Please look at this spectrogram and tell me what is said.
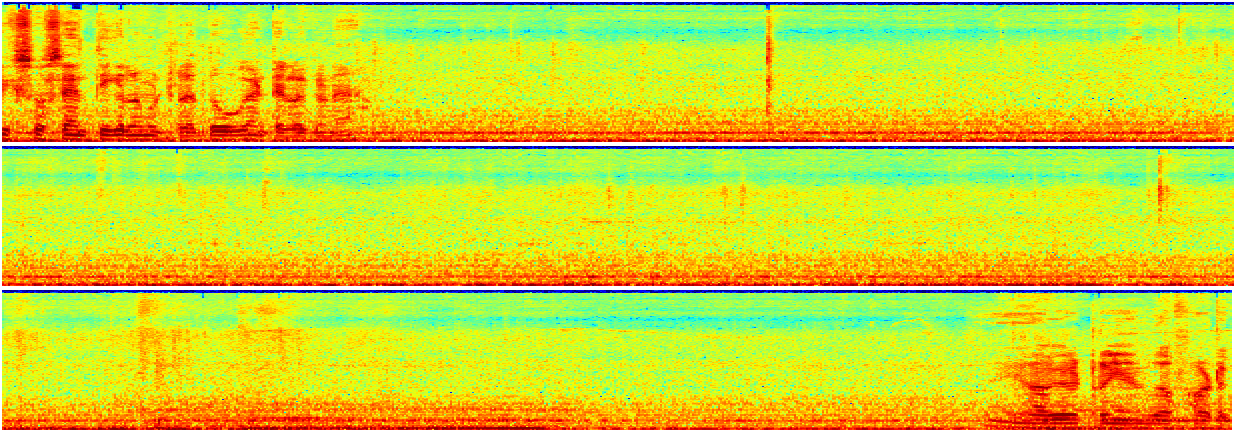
ਇੱਕ ਸੌ ਸੈਂਤੀ ਕਿਲੋਮੀਟਰ ਹੈ 2 ਘੰਟੇ ਲੱਗਣੇ ਆ। ਟ੍ਰੇਨ ਦਾ ਫਾਟਕ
